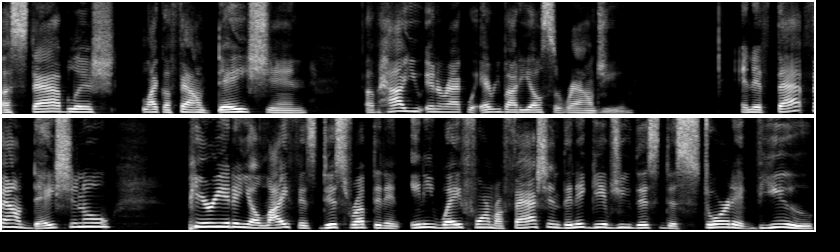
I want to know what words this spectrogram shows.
establish like a foundation of how you interact with everybody else around you. And if that foundational period in your life is disrupted in any way, form, or fashion, then it gives you this distorted view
